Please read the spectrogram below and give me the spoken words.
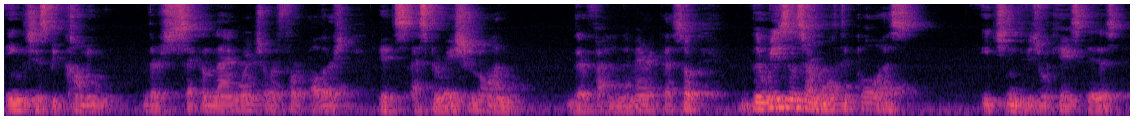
English is becoming their second language, or for others, it's aspirational and they're found in America. So the reasons are multiple, as each individual case is.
